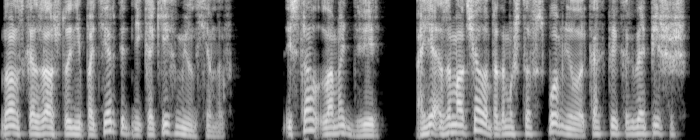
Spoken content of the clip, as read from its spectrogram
но он сказал, что не потерпит никаких Мюнхенов. И стал ломать дверь. А я замолчала, потому что вспомнила, как ты, когда пишешь,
